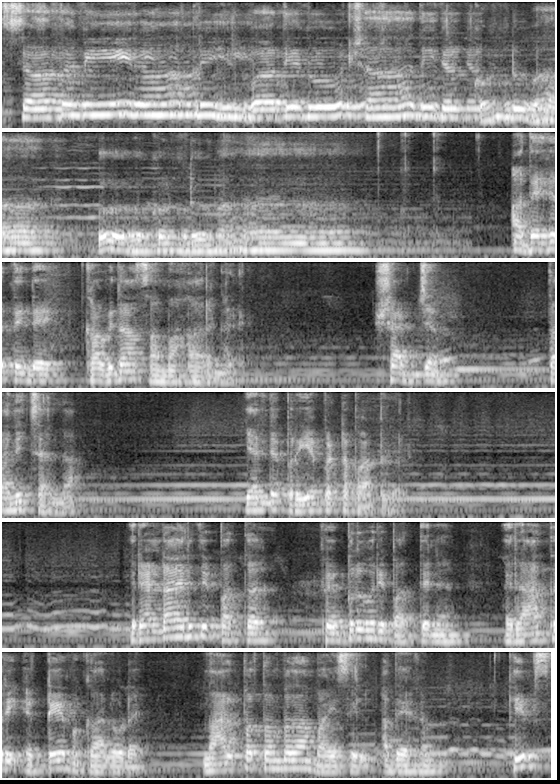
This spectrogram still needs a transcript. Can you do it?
ശാന്തമീ രാത്രിയിൽ വാദ്യഘോഷാദികൾ കൊണ്ടുവാ ഓ കൊണ്ടുവാ. അദ്ദേഹത്തിന്റെ കവിതാ സമാഹാരങ്ങൾ. ഷഡ്ജം തനിച്ചല്ല എന്റെ പ്രിയപ്പെട്ട പാട്ടുകൾ. രണ്ടായിരത്തി പത്ത് ഫെബ്രുവരി പത്തിന് രാത്രി എട്ടേ മുക്കാലോടെ നാൽപ്പത്തൊമ്പതാം വയസ്സിൽ അദ്ദേഹം കിംസ്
